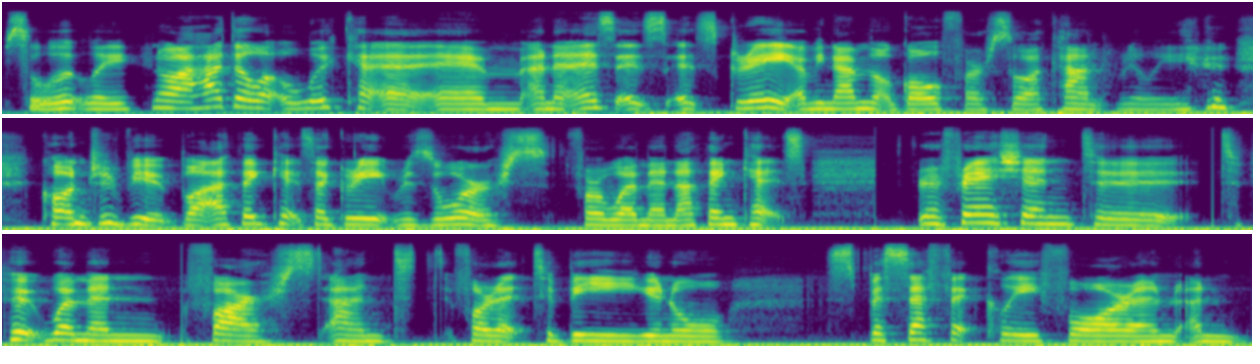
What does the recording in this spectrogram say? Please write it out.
absolutely. No, I had a little look at it, um, and it is it's it's great. I mean, I'm not a golfer, so I can't really contribute, but I think it's a great resource for women. I think it's refreshing to to put women first and for it to be, you know, specifically for and and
